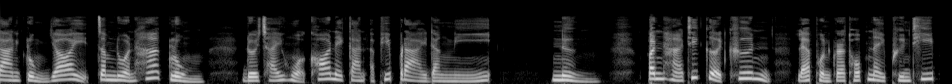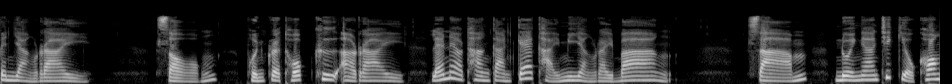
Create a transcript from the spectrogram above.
การกลุ่มย่อยจำนวน 5 กลุ่ม โดยใช้หัวข้อในการอภิปรายดังนี้ 1. ปัญหาที่เกิดขึ้นและผลกระทบในพื้นที่เป็นอย่างไร 2. ผลกระทบคืออะไร และแนวทางการแก้ไขมีอย่างไรบ้าง 3. หน่วยงานที่เกี่ยวข้อง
